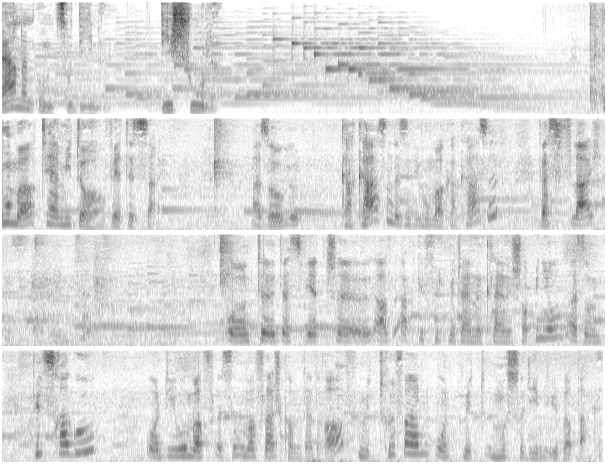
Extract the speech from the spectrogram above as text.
Lernen um zu dienen. Die Schule. Hummer Thermidor wird es sein. Also Karkassen, das sind die Hummer-Karkasse. Das Fleisch ist dahinter. Und äh, das wird äh, abgefüllt mit einer kleinen Champignon, also Pilzragout. Und die Hummer, das Hummerfleisch kommt da drauf mit Trüffern und mit Mussolin überbacken.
